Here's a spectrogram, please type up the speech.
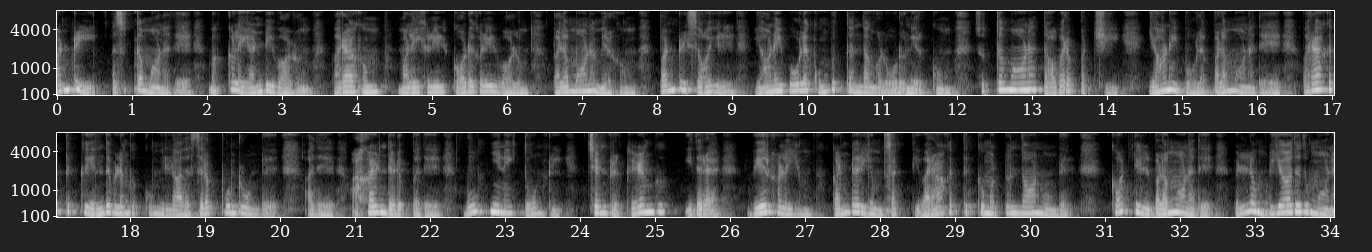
பன்றி அசுத்தமானது. மக்களை அண்டி வாழும். வராகம் மலைகளில் காடுகளில் வாழும். பலமான மிருகம் பன்றி சாயலில் யானை போல கொம்புத்தந்தங்களோடு நிற்கும். சுத்தமான தாவரப்பட்சி யானை போல பலமானது வராகத்துக்கு எந்த விலங்குக்கும் இல்லாத சிறப்பொன்று உண்டு. அது அகழ்ந்தெடுப்பது. பூமியினை தோன்றி சென்று கிழங்கு இதர வேர்களையும் கண்டறியும் சக்தி வராகத்துக்கு மட்டும்தான் உண்டு. காட்டில் பலமானது வெல்ல முடியாததுமான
